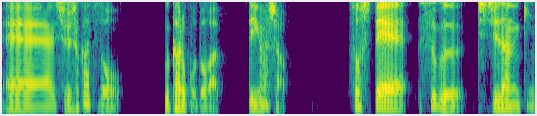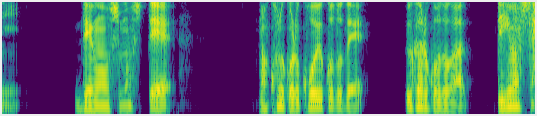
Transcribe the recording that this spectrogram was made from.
えー就職活動受かることができました。そして、すぐ父だぬきに電話をしまして、まあ、これこれこういうことで受かることができました。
